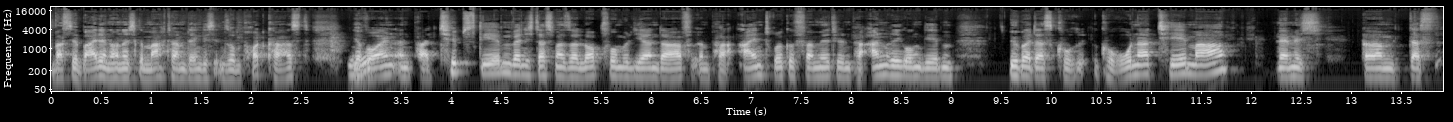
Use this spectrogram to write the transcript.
was wir beide noch nicht gemacht haben, denke ich, in so einem Podcast. Wir mhm. wollen ein paar Tipps geben, wenn ich das mal salopp formulieren darf, ein paar Eindrücke vermitteln, ein paar Anregungen geben über das Corona-Thema, nämlich ähm, das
